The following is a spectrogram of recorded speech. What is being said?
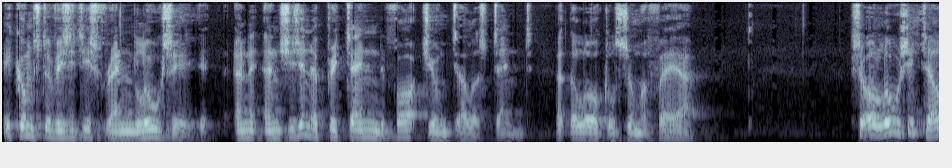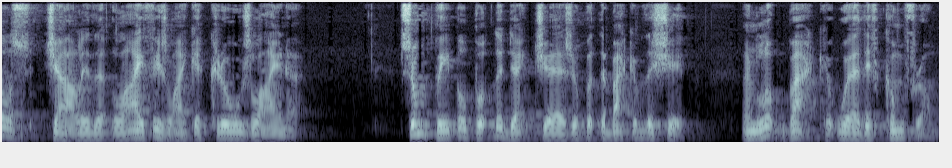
He comes to visit his friend Lucy, and, and she's in a pretend fortune teller's tent at the local summer fair. So Lucy tells Charlie that life is like a cruise liner. Some people put the deck chairs up at the back of the ship and look back at where they've come from.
